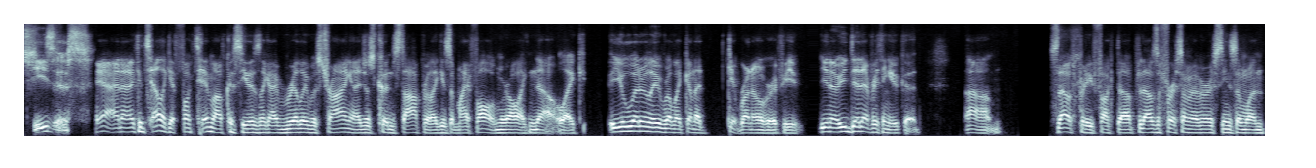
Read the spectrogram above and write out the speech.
Jesus. Yeah, and I could tell like it fucked him up because he was like, I really was trying and I just couldn't stop her. Like, is it my fault? And we are all like, no, like you literally were like gonna get run over if you you know you did everything you could. Um so that was pretty fucked up. That was the first time i've ever seen someone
